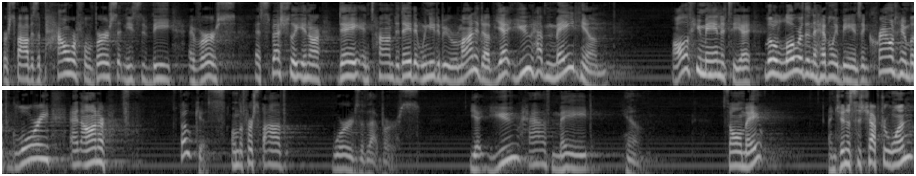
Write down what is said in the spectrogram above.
Verse 5 is a powerful verse that needs to be a verse, especially in our day and time today, that we need to be reminded of. Yet you have made him all of humanity, a little lower than the heavenly beings, and crowned him with glory and honor focus on the first five words of that verse. Yet you have made him. Psalm 8 and Genesis chapter 1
